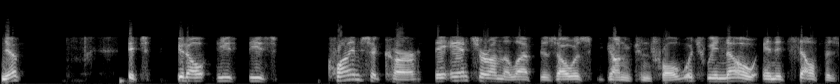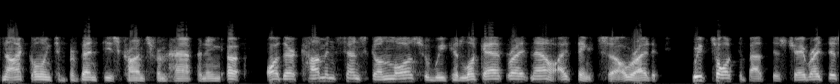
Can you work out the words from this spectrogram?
Yep. It's you know these these crimes occur. The answer on the left is always gun control, which we know in itself is not going to prevent these crimes from happening. Uh, are there common sense gun laws that we could look at right now? I think so. Right. We've talked about this, Jay. Right. This.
